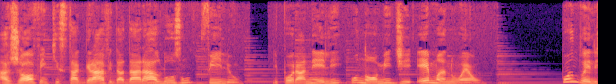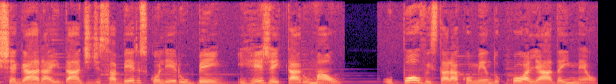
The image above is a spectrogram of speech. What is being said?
A jovem que está grávida dará à luz um filho e porá nele o nome de Emanuel. Quando ele chegar à idade de saber escolher o bem e rejeitar o mal, o povo estará comendo coalhada e mel.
